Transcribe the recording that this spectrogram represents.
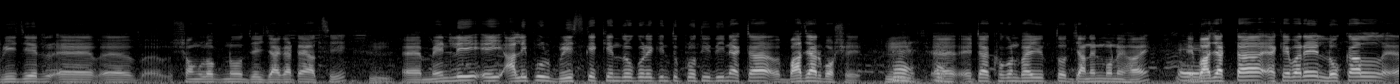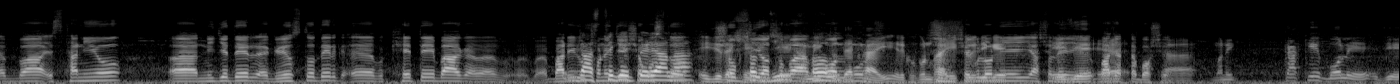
ব্রিজের সংলগ্ন যেই জায়গাটা আছি মেনলি এই আলিপুর ব্রিজকে কেন্দ্র করে কিন্তু প্রতিদিন একটা বাজার বসে। হ্যাঁ আহ, এটা খোকন ভাই তো জানেন মনে হয়। এই বাজারটা একেবারে লোকাল বা স্থানীয় নিজেদের গৃহস্থদের খেতে বা বাড়ির উঠোনে যে সমস্ত এই যে সবজি অথবা আমি দেখাই এরকম ভাই সেগুলো নিয়েই আসলে এই যে বাজারটা বসে। মানে কাকে বলে যে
